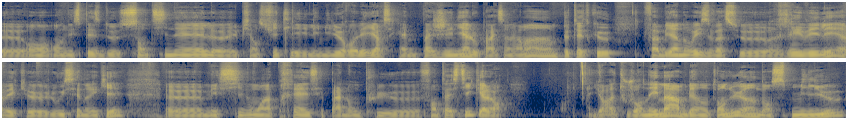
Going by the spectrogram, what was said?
en, espèce de sentinelle, et puis ensuite les, milieux relayeurs, c'est quand même pas génial au Paris Saint-Germain. Hein. Peut-être que Fabian Ruiz va se révéler avec Luis Enrique, mais sinon après, c'est pas non plus fantastique. Alors, il y aura toujours Neymar, bien entendu, hein, dans ce milieu,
